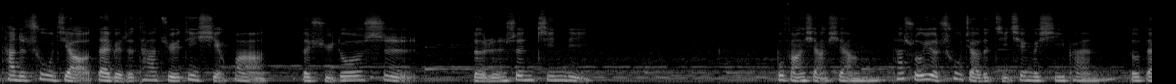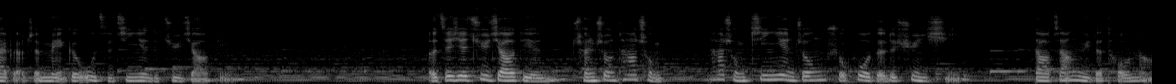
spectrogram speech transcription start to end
他的触角代表着他决定显化的许多事的人生经历。不妨想象，他所有触角的几千个吸盘都代表着每个物质经验的聚焦点，而这些聚焦点传送他从。他从经验中所获得的讯息到章鱼的头脑，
